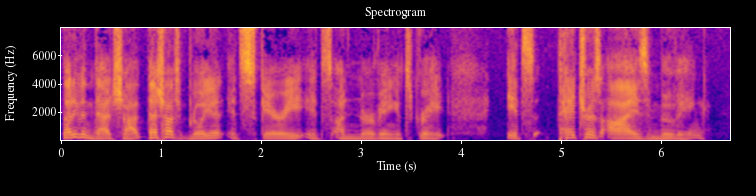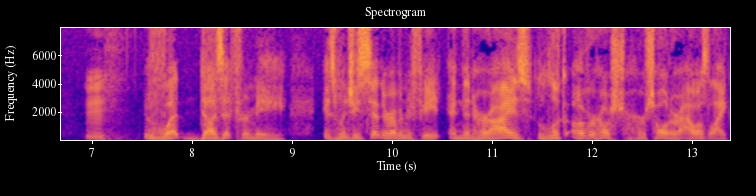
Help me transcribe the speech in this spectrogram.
not even that shot. That shot's brilliant. It's scary. It's unnerving. It's great. It's Petra's eyes moving. Mm. What does it for me is when she's sitting there rubbing her feet and then her eyes look over her, her shoulder. I was like,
